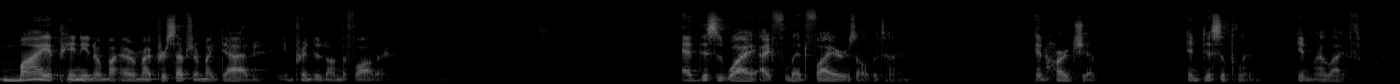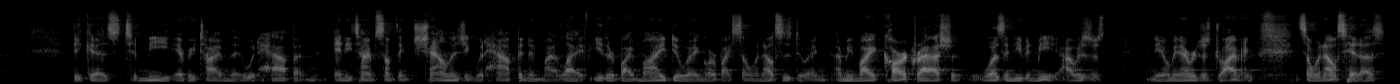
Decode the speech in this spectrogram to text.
my opinion of my, or my perception of my dad imprinted on the father. And this is why I fled fires all the time, and hardship, and discipline in my life. Because to me, every time that it would happen, anytime something challenging would happen in my life, either by my doing or by someone else's doing, I mean, my car crash wasn't even me. I was just, Naomi and I were just driving, and someone else hit us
